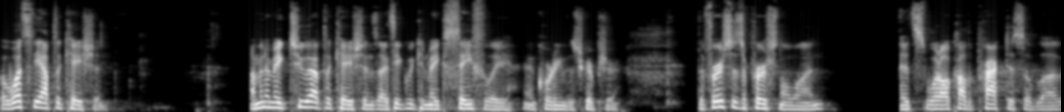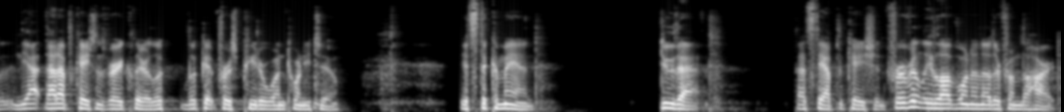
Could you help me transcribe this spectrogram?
But what's the application? I'm going to make two applications I think we can make safely according to the scripture. The first is a personal one. It's what I'll call the practice of love. And that, that application is very clear. Look, look at 1 Peter 1.22. It's the command. Do that. That's the application. Fervently love one another from the heart.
